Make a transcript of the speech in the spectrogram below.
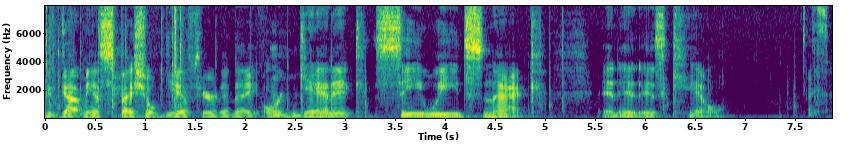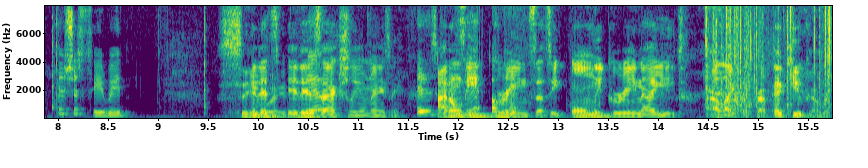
you got me a special gift here today: Mm-hmm. organic seaweed snack, and it is kale It's, it's just seaweed. seaweed. It's it is Yeah. actually amazing. It is- I don't see? eat Okay. greens. That's the only green I eat. I like that crap. And cucumbers.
